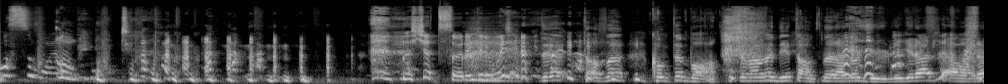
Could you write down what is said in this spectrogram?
Og så er det bort. Når kjøttsåret gror. Du, altså, kom tilbake til meg med de tankene der når du ligger her, så jeg bare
